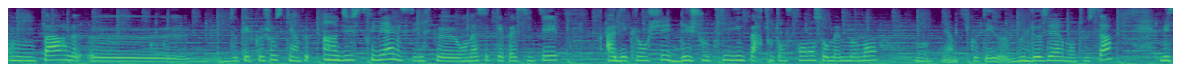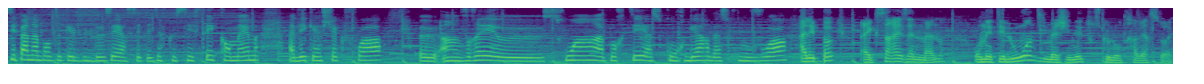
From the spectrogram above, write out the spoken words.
on parle quelque chose qui est un peu industriel, c'est-à-dire qu'on a cette capacité à déclencher des shootings partout en France au même moment. il y a un petit côté euh, bulldozer dans tout ça, mais c'est pas n'importe quel bulldozer, c'est-à-dire que c'est fait quand même avec à chaque fois euh, un vrai soin apporté à ce qu'on regarde, à ce qu'on voit. À l'époque, avec Sarah Eisenman, on était loin d'imaginer tout ce que l'on traverserait.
